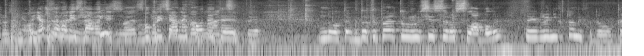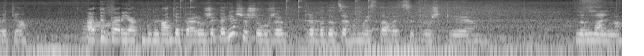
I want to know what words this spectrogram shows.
зрозуміло? То як взагалі ставитись? В укриття не ходите? Ну так дотепер то вже всі се розслабили, то і вже ніхто не ходив в укриття. А тепер як будете? А тепер вже, звісно, що вже треба до цього май ставитися трошки нормально.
